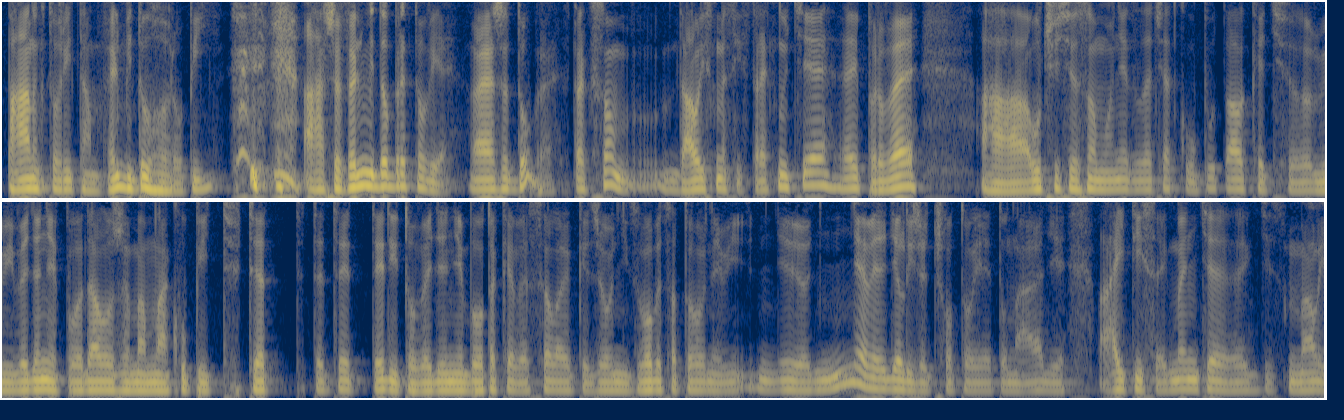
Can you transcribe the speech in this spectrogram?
pán, ktorý tam veľmi dlho robí a že veľmi dobre to vie. A ja, že dobre, tak som, dali sme si stretnutie, hej, prvé, a určite som ho hneď za začiatku upútal, keď mi vedenie povedalo, že mám nakúpiť tedy to vedenie bolo také veselé, keďže oni vôbec sa toho nevedeli, že čo to je to náradie v IT segmente, kde sme mali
